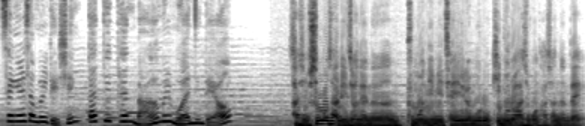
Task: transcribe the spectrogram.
생일 선물 대신 따뜻한 마음을 모았는데요. 사실 스무 살 이전에는 부모님이 제 이름으로 기부를 하시곤 하셨는데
